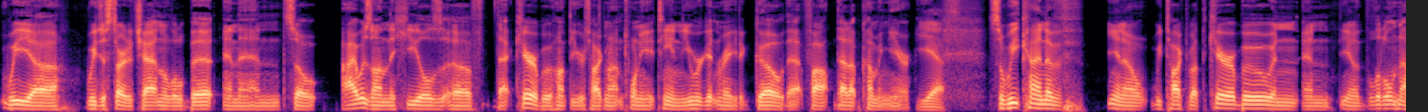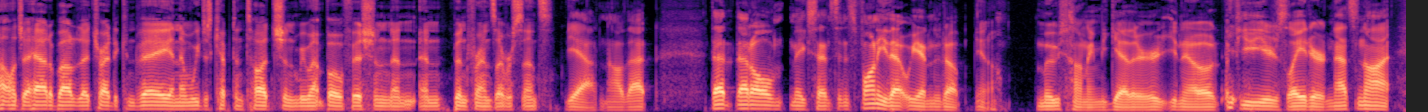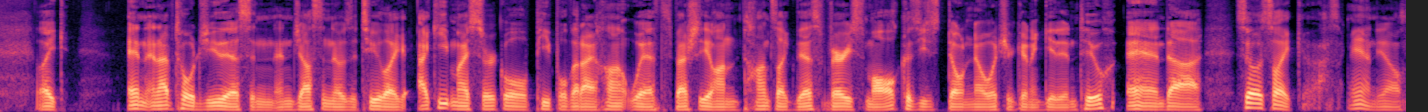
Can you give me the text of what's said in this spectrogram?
we, uh, we just started chatting a little bit. And then, so I was on the heels of that caribou hunt that you were talking about in 2018. And you were getting ready to go that, fo- that upcoming year. Yes so we kind of you know we talked about the caribou and and you know the little knowledge I had about it I tried to convey and then we just kept in touch and we went bow fishing and and been friends ever since. Yeah, no that that that all makes sense and it's funny that we ended up you know moose hunting together you know a few years later and that's not like and and I've told you this, and and Justin knows it too. Like I keep my circle people that I hunt with, especially on hunts like this, very small because you just don't know what you're gonna get into. And uh, so it's like I was like, man, you know,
